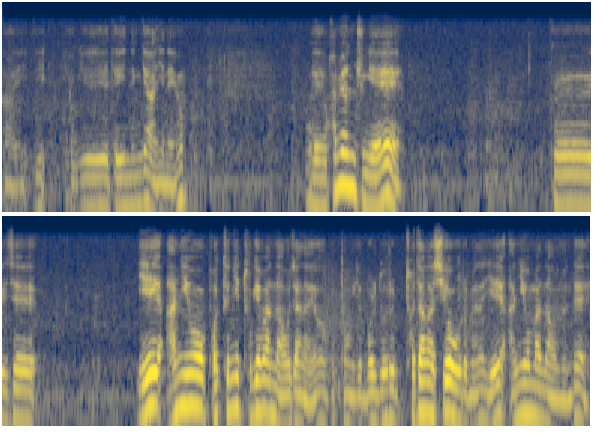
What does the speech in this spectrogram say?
아, 이, 여기 돼 있는 게 아니네요. 네, 화면 중에 그 이제 예 아니오 버튼이 두 개만 나오잖아요. 보통 이제 뭘 누르 저장하시오 그러면은 예 아니오만 나오는데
